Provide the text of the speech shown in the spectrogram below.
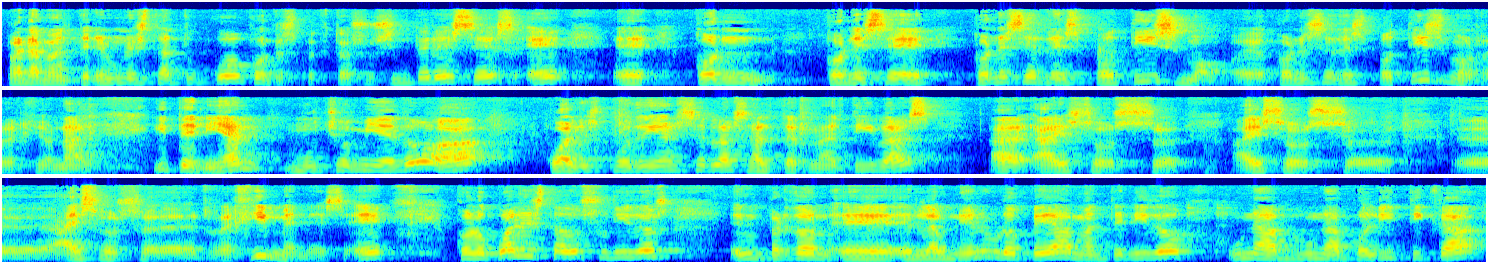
para mantener un statu quo con respecto a sus intereses, con, con, ese, con, ese, despotismo, con ese despotismo regional. Y tenían mucho miedo a cuáles podrían ser las alternativas a, esos, a esos, eh, a esos eh, regímenes. ¿eh? Con lo cual, Estados Unidos, perdón, la Unión Europea ha mantenido una, una política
